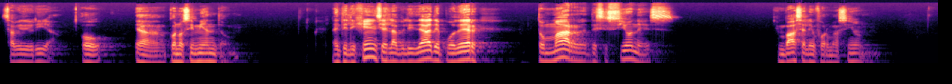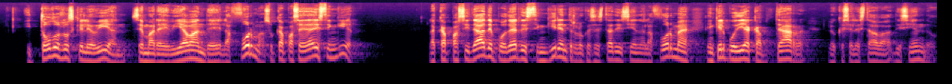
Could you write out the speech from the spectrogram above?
sabiduría o eh, conocimiento. La inteligencia es la habilidad de poder tomar decisiones en base a la información. Y todos los que le oían se maravillaban de la forma, su capacidad de distinguir, la capacidad de poder distinguir entre lo que se está diciendo, la forma en que él podía captar lo que se le estaba diciendo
